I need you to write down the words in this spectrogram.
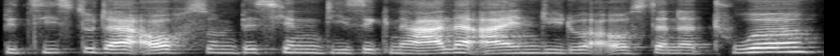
Beziehst du da auch so ein bisschen die Signale ein, die du aus der Natur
